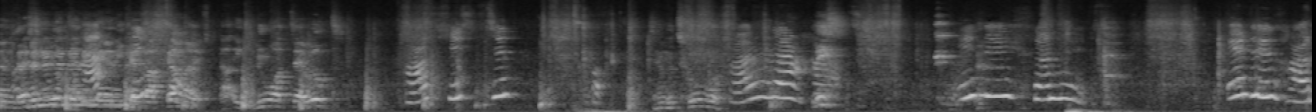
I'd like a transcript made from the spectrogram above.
een dressing Nee, nee, wil nee, en nee, ik, ik heb dat kamer. Ja, ik doe wat hij wilt. Hartstikke. Zij moet schoon worden. Hallo. Lies, Jullie gaan niet. Jullie gaan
